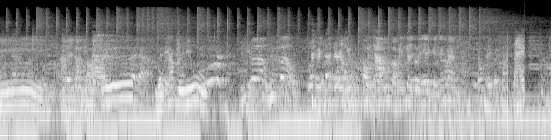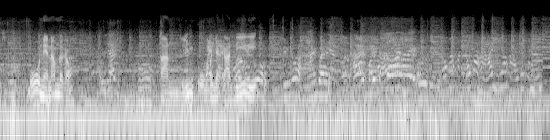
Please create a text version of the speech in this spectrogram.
นี่อ่านรอปึ๊บดูครับดูวิวว่าไปเจอหิวเมื่อเช้าผมบอกให้ช่วยตัวเองเก่งมากต้องไปไปใจโอ้แนะนำนะครับอ่านริมโขงบรรยากาศดีดีถือว่าหายไปหายไปไหนเขาก็หาอยู่ว่าหายไปไหน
